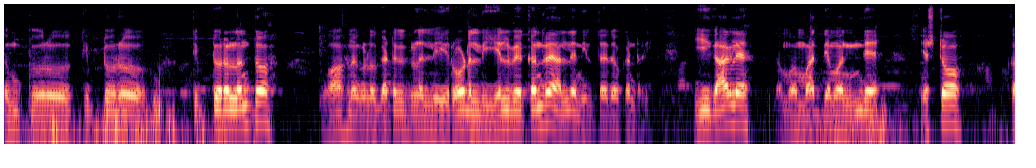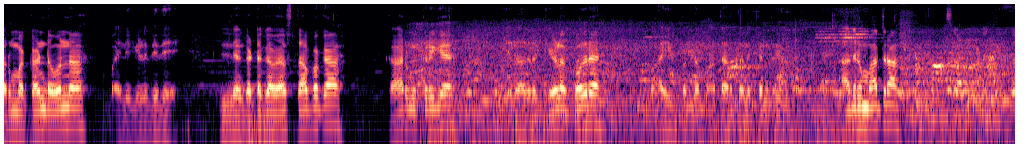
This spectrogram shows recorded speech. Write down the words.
ತುಮಕೂರು, ತಿಪ್ಟೂರು, ತಿಪ್ಟೂರಲ್ಲಂತೂ ವಾಹನಗಳು ಘಟಕಗಳಲ್ಲಿ, ರೋಡಲ್ಲಿ ಎಲ್ಲಿ ಬೇಕಂದರೆ ಅಲ್ಲೇ ನಿಲ್ತಾ ಇದ್ದಾವೆ ಕಣ್ರಿ. ಈಗಾಗಲೇ ನಮ್ಮ ಮಾಧ್ಯಮ ಹಿಂದೆ ಎಷ್ಟೋ ಕರ್ಮಕಾಂಡವನ್ನು ಬಯಲಿಗೆಳೆದಿದೆ. ಇಲ್ಲಿನ ಘಟಕ ವ್ಯವಸ್ಥಾಪಕ ಕಾರ್ಮಿಕರಿಗೆ ಏನಾದರೂ ಕೇಳಕ್ಕೆ ಹೋದರೆ ಬಾಯಿ ಬಂದ ಮಾತಾಡ್ತಾನೆ ಕಣ್ರಿ. ಆದರೆ ಮಾತ್ರ ಕೆಲಸ ಮಾಡೋಂಗಿಲ್ಲ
